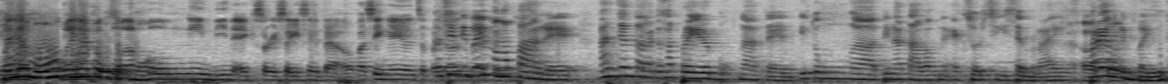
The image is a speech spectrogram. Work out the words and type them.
Kaya mo? Wala po Kinakausap po mo? akong hindi na-exercise na tao. Kasi ngayon sa panahon Kasi di ba yung natin- mga pare, andyan talaga sa prayer book natin, itong ah, tinatawag na exorcism rites. Opo. Pareho rin ba yun?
